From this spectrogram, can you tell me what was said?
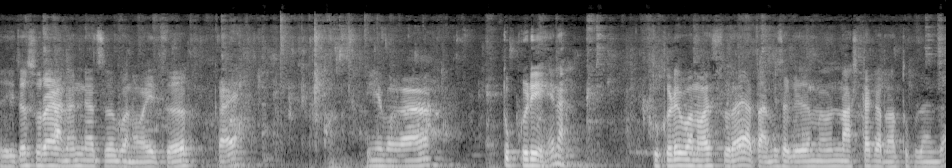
तर इथं सुरू आहे अनन्याचं बनवायचं. काय? हे बघा तुकडे आहे ना? तुकडे बनवायचं सुरू आहे. आता आम्ही सगळेजण मिळून नाश्ता करणार तुकड्यांचा.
